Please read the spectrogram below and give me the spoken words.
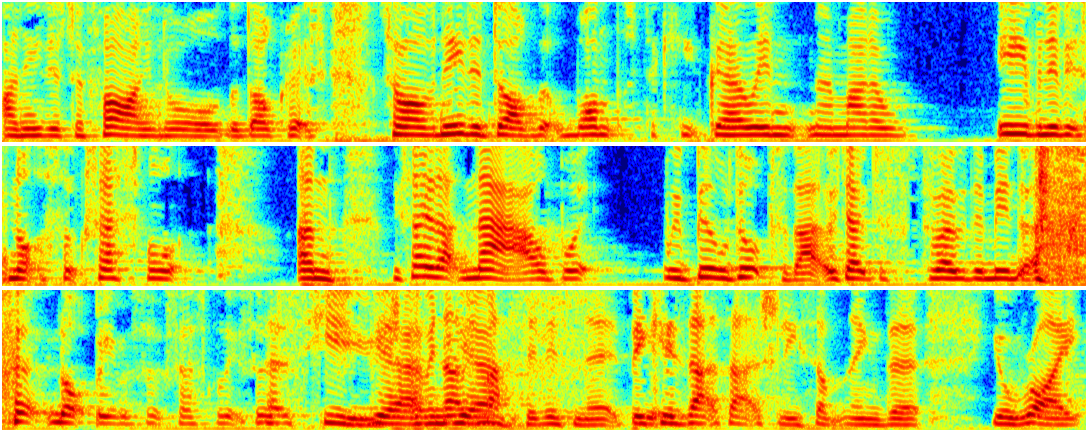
I needed to find or the dog gets. So I would need a dog that wants to keep going no matter, even if it's not successful. And we say that now, but we build up to that. We don't just throw them in at not being successful. It's a- That's huge. Yeah, I mean, that's yeah. massive, isn't it? Because that's actually something that you're right.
